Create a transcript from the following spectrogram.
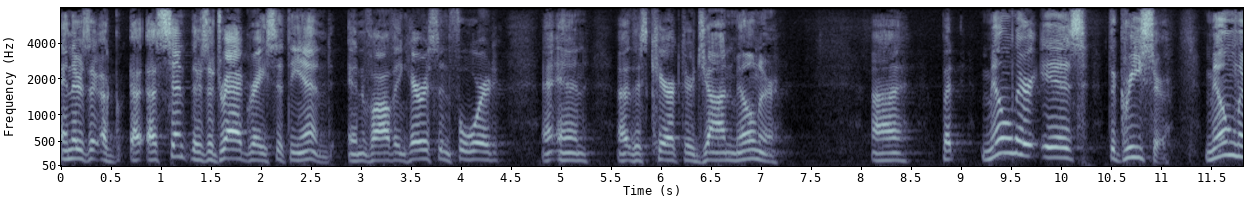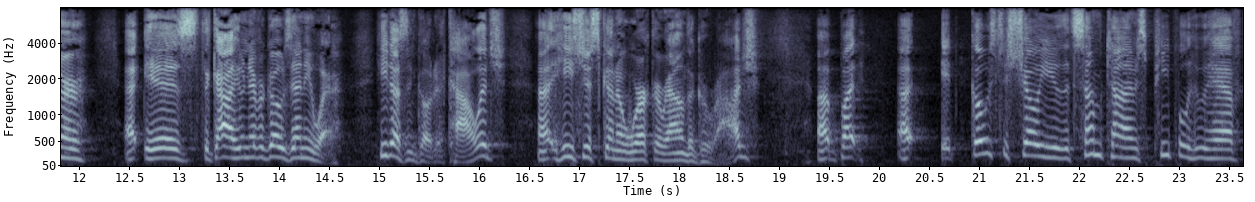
And there's a, a, a, there's a drag race at the end involving Harrison Ford and, and uh, this character, John Milner. Uh, but Milner is the greaser. Milner uh, is the guy who never goes anywhere. He doesn't go to college. Uh, he's just going to work around the garage. Uh, but uh, it goes to show you that sometimes people who have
